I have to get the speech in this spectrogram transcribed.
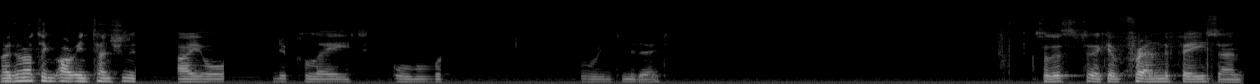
I do not think our intention is to lie or manipulate or or intimidate. So let's take a friendly face and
